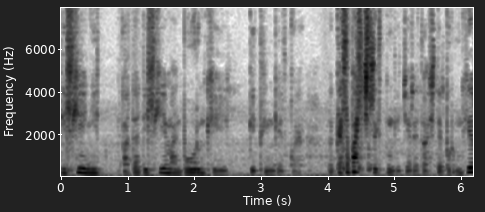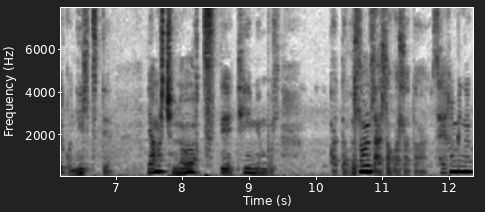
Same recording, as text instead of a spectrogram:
дэлхийн нийт одоо дэлхийн маань бөөрөнхий гэдэг ингээд гоё глобалчлагдана гэж яриад байгаа дээ. Бүр үнэхээр гоё нээлттэй. Ямар ч нууцтэй тим юм бол одоо улам л алга болоод байгаа. Саяхан би нэг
